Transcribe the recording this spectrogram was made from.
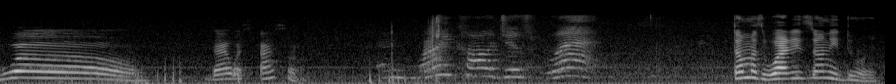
Whoa! That was awesome. And my car just went. Thomas, what is Donnie doing?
